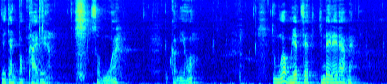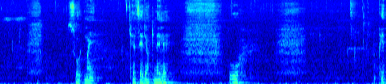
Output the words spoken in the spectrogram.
เดี๋ยวจังตบท้ายด้วยสมหัว กับข้าวเหนียวสมหัวผมเฮ็ดเสร็จกินได้เลยนะครับเนี่ยสูตรใหม่เฮ็ดเสร็จแล้วกินได้เลยโอ้เผ็ด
